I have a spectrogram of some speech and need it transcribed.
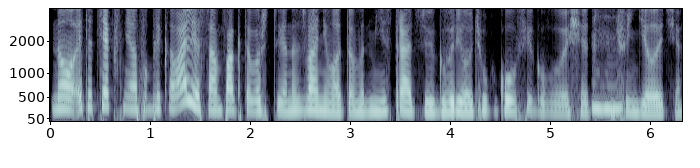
но этот текст не опубликовали. Сам факт того, что я названивала там в администрацию и говорила, что какого фига вы вообще тут Мгм. ничего не делаете.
